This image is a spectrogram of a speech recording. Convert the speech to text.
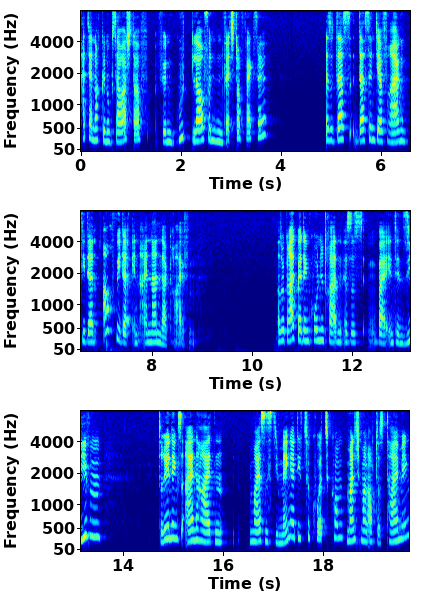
Hat er noch genug Sauerstoff für einen gut laufenden Fettstoffwechsel? Also das, das sind ja Fragen, die dann auch wieder ineinander greifen. Also gerade bei den Kohlenhydraten ist es bei intensiven Trainingseinheiten meistens die Menge, die zu kurz kommt, manchmal auch das Timing.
